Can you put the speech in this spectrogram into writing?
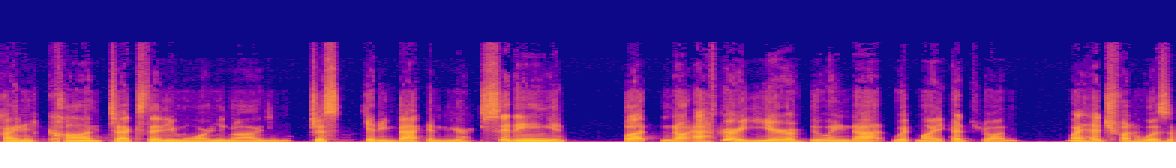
kind of context anymore. You know, I'm just getting back in New York City and but you know, after a year of doing that with my hedge fund, my hedge fund was a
